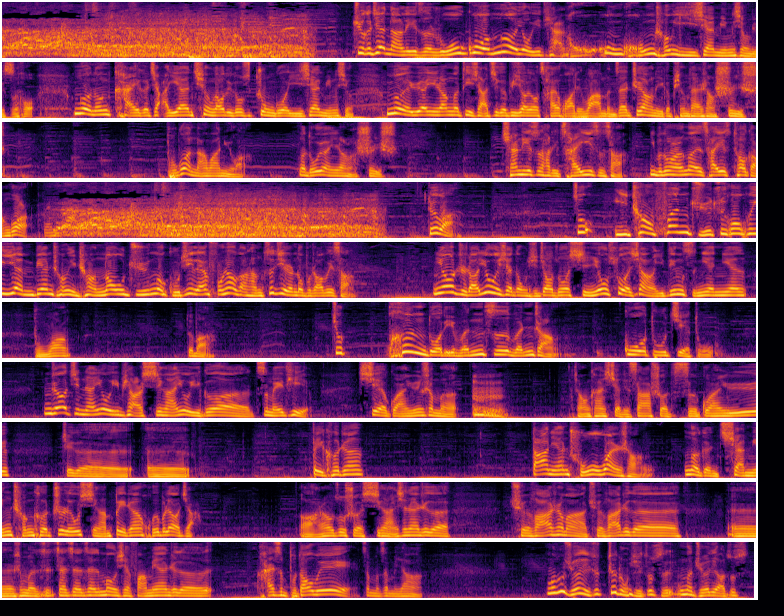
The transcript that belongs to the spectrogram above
举个简单例子，如果我有一天红红成一线明星的时候，我能开一个家宴，请到的都是中国一线明星，我也愿意让我底下几个比较有才华的娃们在这样的一个平台上试一试。不管男娃女娃，我都愿意让他试一试。前提是他的才艺是啥？你不能说我的才艺是跳钢管，对吧？一场饭局，最后会演变成一场闹剧。我估计连冯小刚他们自己人都不知道为啥。你要知道，有一些东西叫做心有所想，一定是念念不忘，对吧？就很多的文字文章过度解读。你知道今天有一篇西安有一个自媒体写关于什么？让我看写的啥？说的是关于这个呃北客站。大年初五晚上，我跟千名乘客滞留西安北站回不了家，啊，然后就说西安现在这个缺乏什么？缺乏这个呃什么？在在在某些方面这个还是不到位，怎么怎么样？我就觉得这这东西就是，我觉得啊，就是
